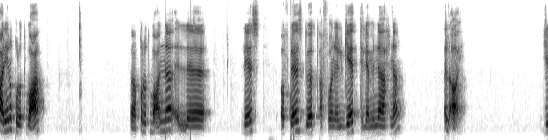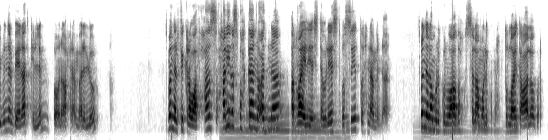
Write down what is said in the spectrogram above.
حاليا نقول اطبعه فنقول اطبع لنا list of list dot عفوا ال get اللي عملناه إحنا ال i جيب لنا البيانات كلهم فهنا راح نعمل ال loop أتمنى الفكرة واضحة. حاليا أصبح كأنه عندنا ال array list أو list بسيط إحنا عملناه. أتمنى الأمر يكون واضح. والسلام عليكم ورحمة الله تعالى وبركاته.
